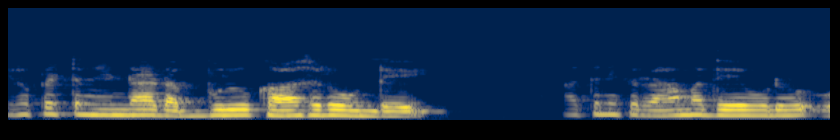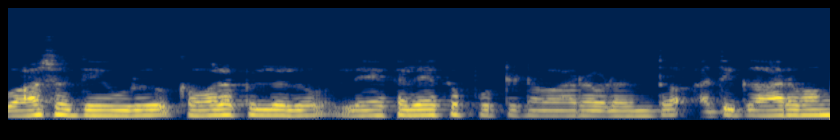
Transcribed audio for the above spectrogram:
ఇనుపెట్ట నిండా డబ్బులు కాసులు ఉండేవి. అతనికి రామదేవుడు వాసుదేవుడు కవలపిల్లలు లేక లేక పుట్టిన వారవడంతో అతి గారవం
